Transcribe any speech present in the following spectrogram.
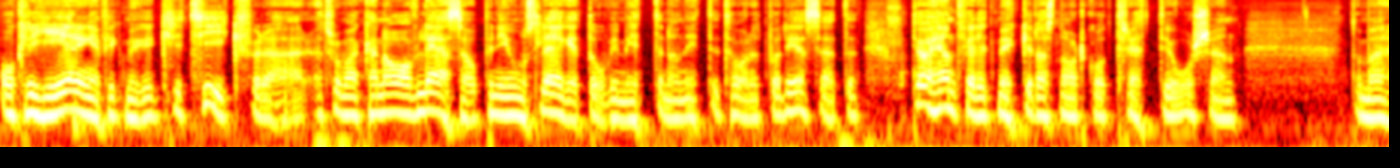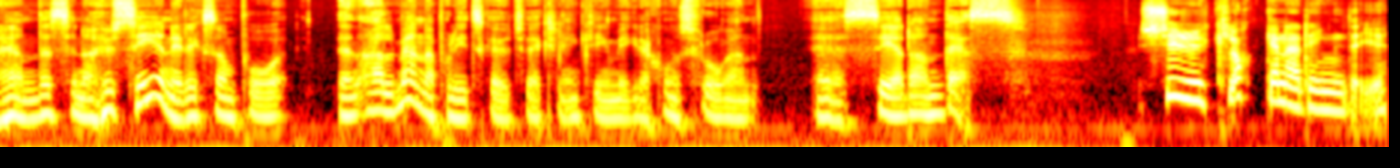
Och regeringen fick mycket kritik för det här. Jag tror man kan avläsa opinionsläget då vid mitten av 90-talet på det sättet. Det har hänt väldigt mycket. Det har snart gått 30 år sedan de här händelserna. Hur ser ni liksom på den allmänna politiska utvecklingen kring migrationsfrågan eh, sedan dess? Kyrkklockorna ringde ju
